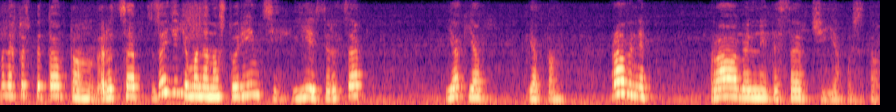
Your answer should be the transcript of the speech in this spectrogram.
Мене хтось питав там рецепт. Зайдіть у мене на сторінці, є рецепт, як я, як там, правильний, правильний десерт чи якось так,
